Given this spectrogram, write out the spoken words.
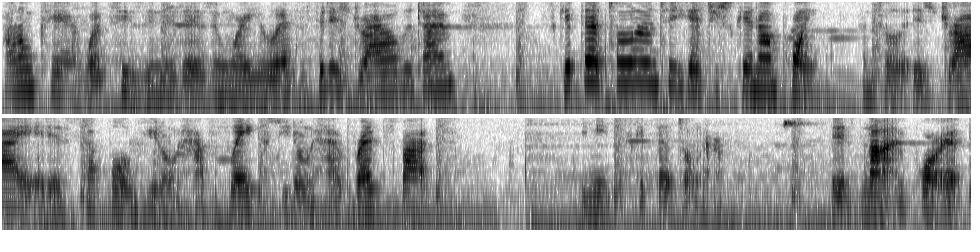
I don't care what season it is and where you live, if it is dry all the time, skip that toner until you get your skin on point. Until it is dry, it is supple, you don't have flakes, you don't have red spots, you need to skip that toner. It is not important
